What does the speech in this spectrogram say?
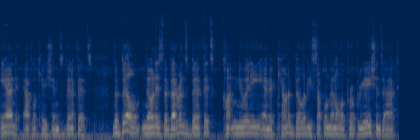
and applications benefits. The bill, known as the Veterans Benefits Continuity and Accountability Supplemental Appropriations Act,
